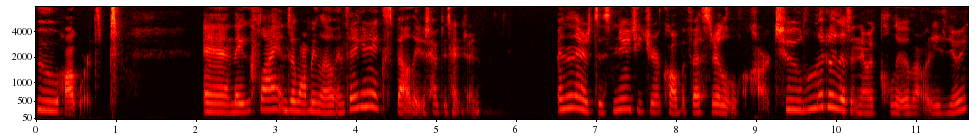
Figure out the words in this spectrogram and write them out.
to Hogwarts. and they fly into Whomping Willow. Instead of getting expelled, they just have detention. And then there's this new teacher called Professor Lockhart who literally doesn't know a clue about what he's doing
